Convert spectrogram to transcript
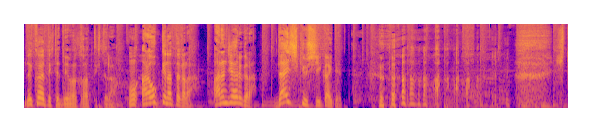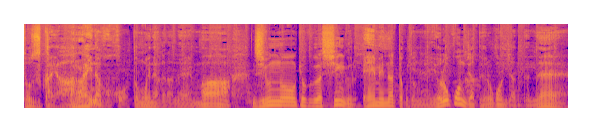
で、帰ってきて電話かかってきたら、うん、あれ OK になったから、アレンジ入るから、大至急 C 書いて。人使い荒いな、ここ。と思いながらね。まあ、自分の曲がシングル A 面になったことにね、喜んじゃって喜んじゃってね。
